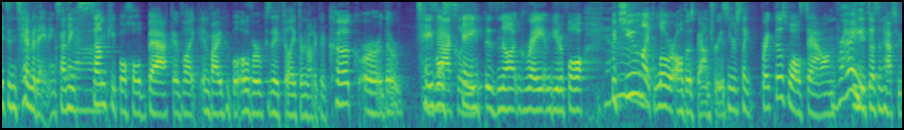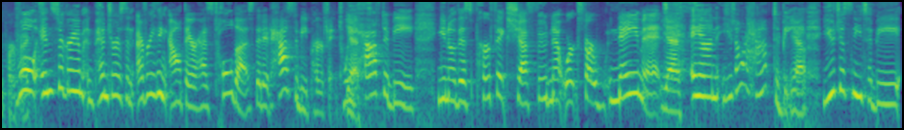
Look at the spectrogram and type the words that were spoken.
it's intimidating. So I think Yeah. some people hold back of like inviting people over because they feel like they're not a good cook or their tablescape Exactly. is not great and beautiful. But you like lower all those boundaries and you're just like break those walls down. Right. And it doesn't have to be perfect. Well, Instagram and Pinterest and everything out there has told us that it has to be perfect. We Yes. have to be, you know, this perfect chef, Food Network star, name it. Yes. And you don't have to be. Yeah. You just need to be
